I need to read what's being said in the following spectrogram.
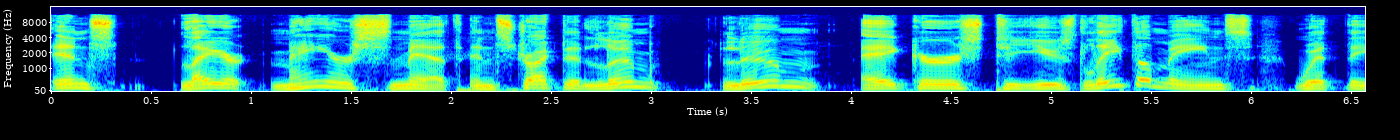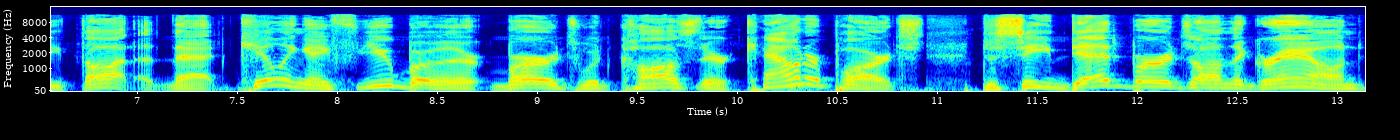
in, Layer, Mayor Smith instructed Loom Loom Acres to use lethal means with the thought that killing a few bir- birds would cause their counterparts to see dead birds on the ground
